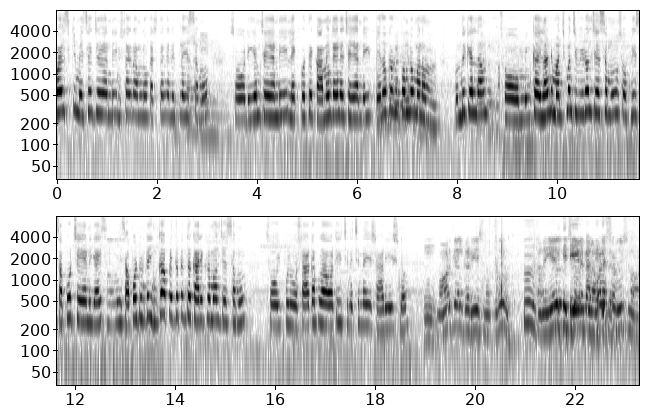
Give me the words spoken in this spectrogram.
వాయిస్కి మెసేజ్ చేయండి. ఇన్స్టాగ్రామ్లో ఖచ్చితంగా రిప్లై ఇస్తాము. సో డిఎం చేయండి లేకపోతే కామెంట్ అయినా చేయండి. ఏదో ఒక రూపంలో మనం ముందుకెళ్దాం. సో ఇంకా ఇలాంటి మంచి మంచి వీడియోలు చేస్తాము. సో ప్లీజ్ సపోర్ట్ చేయండి గైస్ మీ సపోర్ట్ ఉంటే ఇంకా పెద్ద పెద్ద కార్యక్రమాలు చేస్తాము. సో ఇప్పుడు స్టార్ట్అప్ కాబట్టి చిన్న చిన్నవి స్టార్ట్ చేసినాం. మామిడికాయలు కట్ చేసినప్పుడు. తన ఏలు తీసుకొని దాంట్లో పడేస్తాడు చూసినావా?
